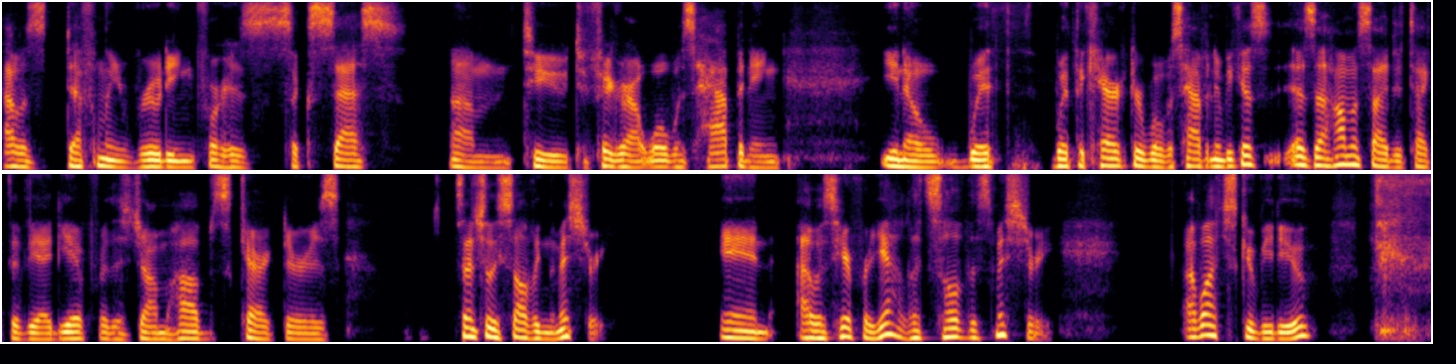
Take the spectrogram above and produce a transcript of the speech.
i was definitely rooting for his success um, to to figure out what was happening you know with with the character what was happening. Because as a homicide detective the idea for this john hobbes character is essentially solving the mystery. And i was here for yeah let's solve this mystery. I watched scooby-doo.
